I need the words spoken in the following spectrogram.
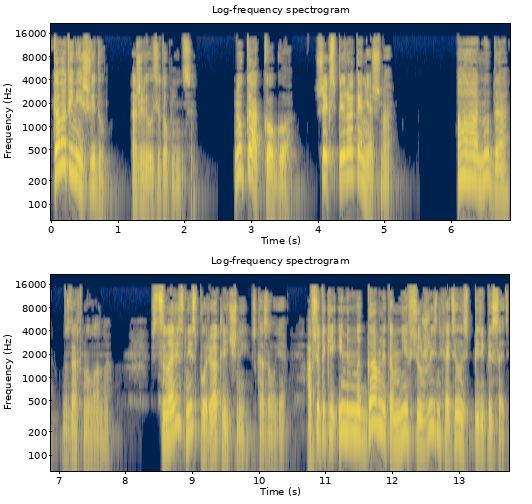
кого ты имеешь в виду?» — оживилась утопленница. «Ну как кого? Шекспира, конечно». «А, ну да», — вздохнула она. «Сценарист, не спорю, отличный», — сказал я. «А все-таки именно Гамлета мне всю жизнь хотелось переписать.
